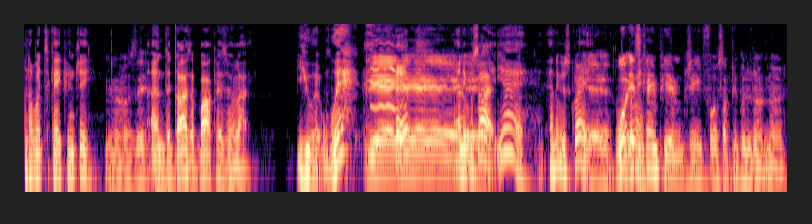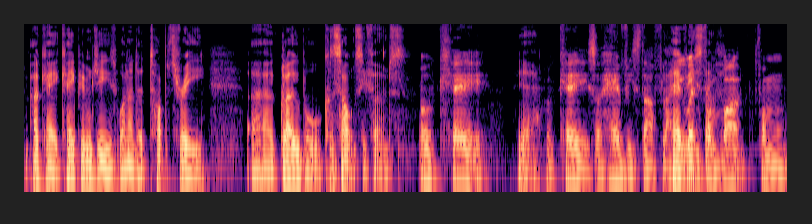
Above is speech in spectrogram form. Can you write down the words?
and I went to KPMG. and that was it. And the guys at Barclays were like, "You went where?" yeah, yeah, yeah, yeah, yeah. and it was yeah, like, "Yeah," and it was great. yeah. What know is? KPMG for some people who don't know? Okay, KPMG is one of the top three uh, global consultancy firms. Okay. Yeah, Okay, so heavy stuff. Like Heavy you went stuff. from bar, from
